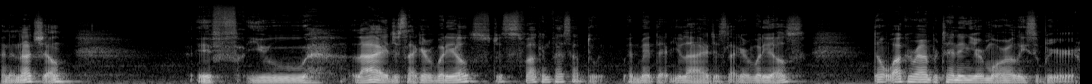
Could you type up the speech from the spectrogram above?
in a nutshell, if you lie just like everybody else, just fucking fess up to it. Admit that you lie just like everybody else. Don't walk around pretending you're morally superior.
